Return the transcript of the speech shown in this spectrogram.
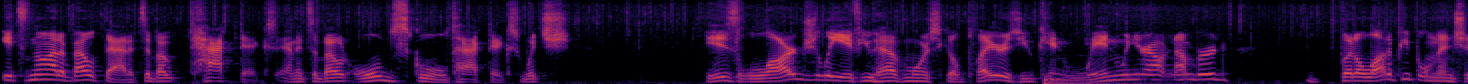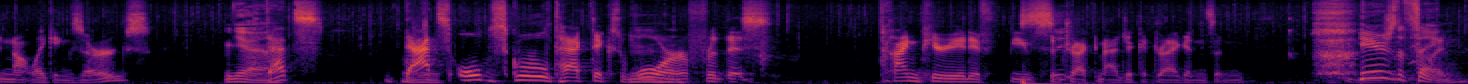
it's not about that. It's about tactics and it's about old school tactics which is largely if you have more skilled players you can win when you're outnumbered. But a lot of people mention not liking Zergs. Yeah. That's mm-hmm. that's old school tactics war mm-hmm. for this time period if you subtract magic and dragons and Here's the thing.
